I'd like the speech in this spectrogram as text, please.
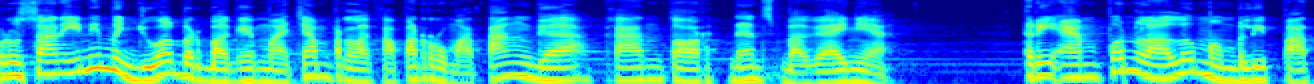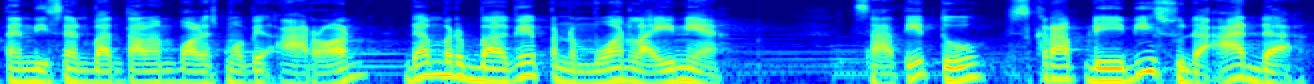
Perusahaan ini menjual berbagai macam perlengkapan rumah tangga, kantor, dan sebagainya. 3M pun lalu membeli paten desain bantalan poles mobil Aaron dan berbagai penemuan lainnya. Saat itu, Scrap Daddy sudah ada,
